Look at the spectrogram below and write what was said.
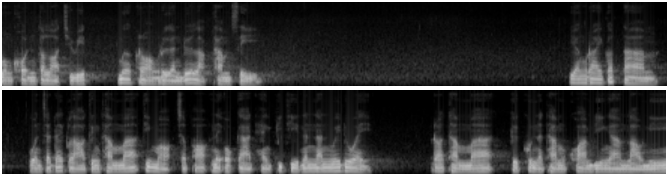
มงคลตลอดชีวิตเมื่อครองเรือนด้วยหลักธรรมสี่ อย่างไรก็ตาม ควรจะได้กล่าวถึงธรรมะที่เหมาะเฉพาะในโอกาสแห่งพิธีนั้น ๆ ไว้ด้วย เพราะธรรมะคือคุณธรรมความดีงามเหล่านี้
